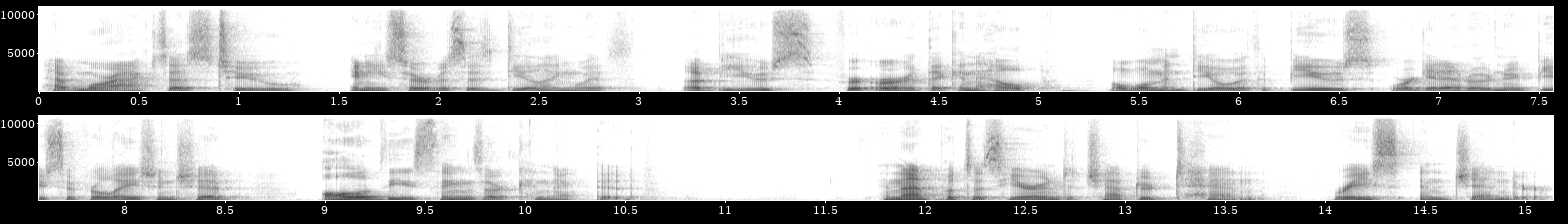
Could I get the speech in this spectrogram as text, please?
have more access to any services dealing with abuse for or that can help a woman deal with abuse or get out of an abusive relationship. All of these things are connected. And that puts us here into chapter 10 race and gender.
